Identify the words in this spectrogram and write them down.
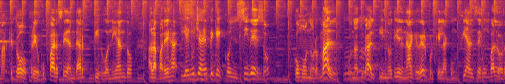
más que todo, preocuparse de andar fisgoneando a la pareja. Y hay mucha gente que concibe eso como normal o natural y no tiene nada que ver porque la confianza es un valor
